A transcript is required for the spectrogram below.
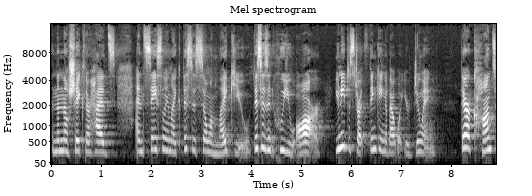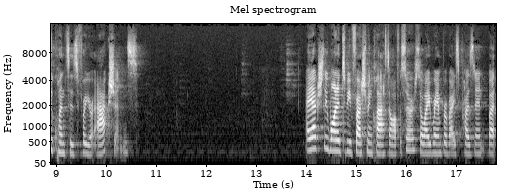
And then they'll shake their heads and say something like, This is so unlike you. This isn't who you are. You need to start thinking about what you're doing. There are consequences for your actions. I actually wanted to be freshman class officer, so I ran for vice president, but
